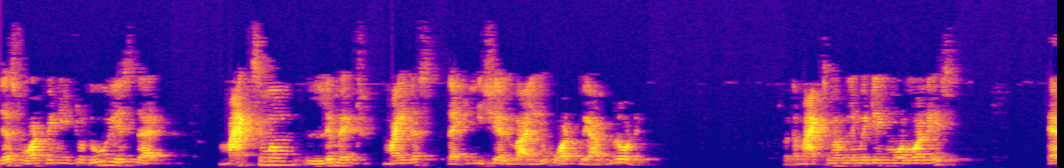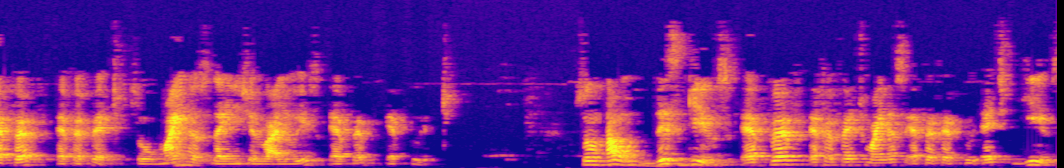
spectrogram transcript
just what we need to do is that maximum limit minus the initial value what we have loaded. So the maximum limit in mode 1 is ff ffh so minus the initial value is ff f2h so now this gives ff ffh minus ff f2h gives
